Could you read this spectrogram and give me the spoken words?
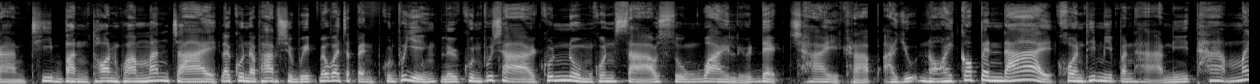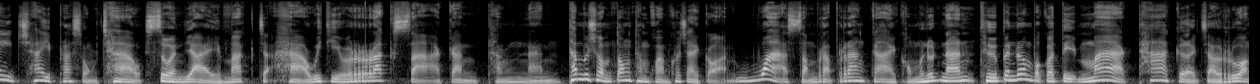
การที่บั่นทอนความมั่นใจ และคุณภาพชีวิตไม่ว่าจะเป็นคุณผู้หญิง หรือคุณผู้ชาย คุณหนุ่มคุณสาวสูงวัยหรือเด็กใช่ครับ อายุน้อยก็เป็นได้ คนที่มีปัญหานี้ถ้าไม่ใช่พระสงฆ์ชาว ส่วนใหญ่มักจะหาวิธีรักษากันทั้งนั้น ท่านผู้ชมต้องทำความเข้าใจก่อน ว่าสำหรับร่างกายของมนุษย์นั้น ถือเป็นเรื่องปกติมาก ถ้าเกิดจะร่วง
